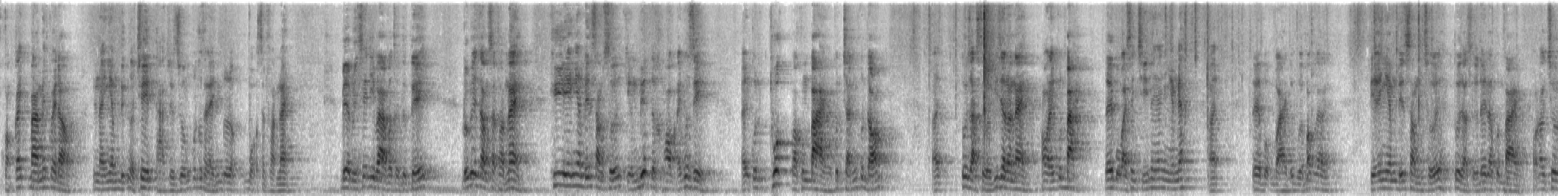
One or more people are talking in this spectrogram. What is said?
khoảng cách 3 mét quay đầu nên là anh em đứng ở trên thả chuyển xuống vẫn có thể đánh được bộ sản phẩm này. Bây giờ mình sẽ đi vào và thử thực tế. Đối với dòng sản phẩm này khi anh em đến sòng sới chỉ biết được họ đánh quân gì. Đấy, quân thuốc hoặc quân bài hoặc quân chấn quân đóm. Đấy, tôi giả sử video lần này họ đánh quân bài. Đây bộ bài xanh chín này anh em nhé. Đấy, đây là bộ bài tôi vừa bóc ra. Này thì anh em đến sòng sới tôi giả sử đây là quân bài họ đang chơi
